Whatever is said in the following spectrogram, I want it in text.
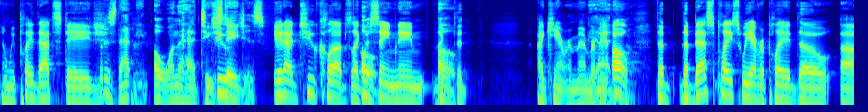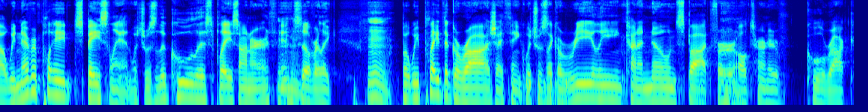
and we played that stage. What does that mean? Oh, one that had two, Two- stages. it had two clubs, like Oh. the same name, like Oh. the. I can't remember, Yeah, I man. don't Oh, know. the the best place we ever played though, uh, we never played Spaceland, which was the coolest place on earth Mm-hmm. in Silver Lake. Mm. But we played the Garage, I think, which was like a really kind of known spot for Mm-hmm. alternative cool rock.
